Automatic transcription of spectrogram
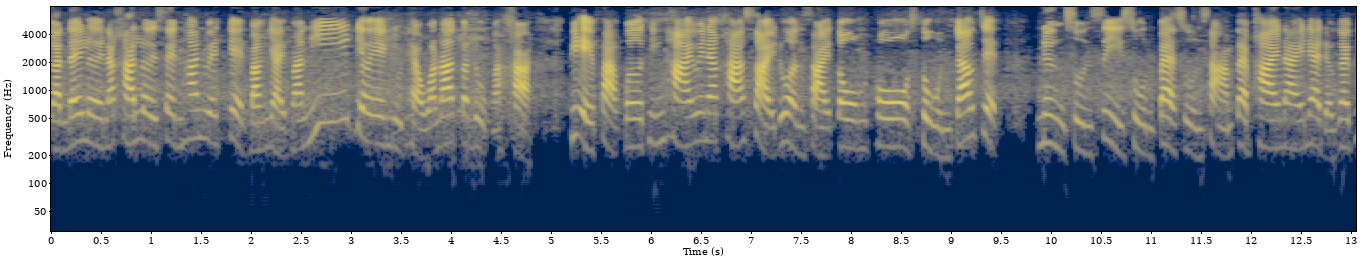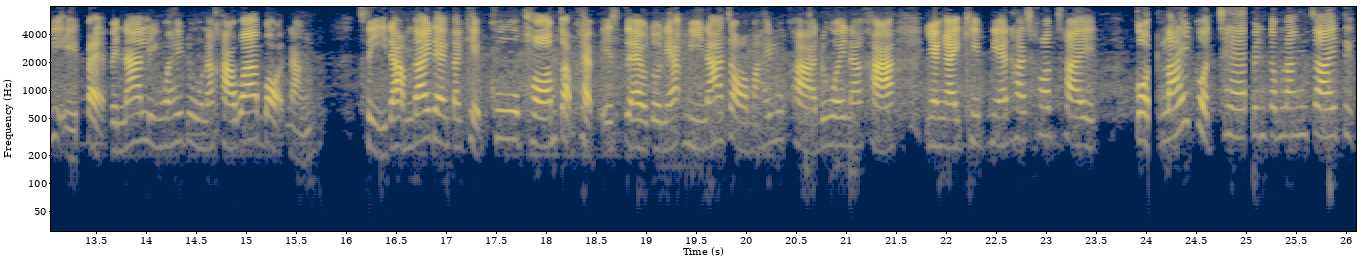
กันได้เลยนะคะ เลยเซ็นทรัลเวสเกตบางใหญ่มานิดเดียวเองอยู่แถววัดลาดประดุกอะค่ะพี่เอฝากเบอร์ทิ้งท้ายไว้นะคะ สายด่วนสายตรงโทร 097 1040803 แต่ภายในเนี่ยเดี๋ยวไงพี่เอ๋แปะเป็นหน้าลิงก์ไว้ให้ดูนะคะ ว่าเบาะหนังสีดำได้แดงตะเข็บคู่พร้อมกับแคป SL ตัวนี้มีหน้าจอมาให้ลูกค้าด้วยนะคะ ยังไงคลิปนี้ถ้าชอบใช้กดไลค์กดแชร์เป็นกำลังใจติด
